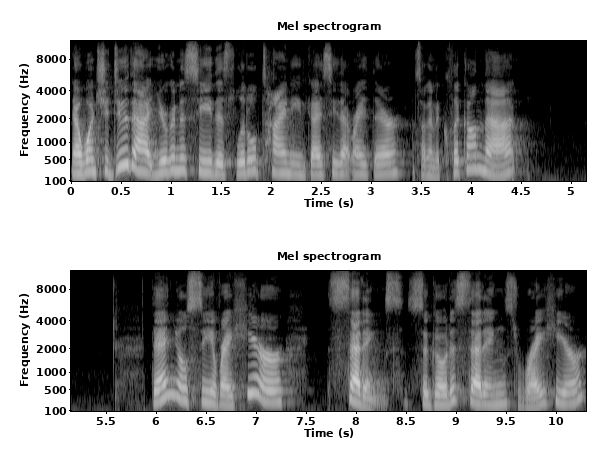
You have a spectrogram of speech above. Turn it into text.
Now, once you do that, you're going to see this little tiny, you guys see that right there? So I'm going to click on that. Then you'll see right here, settings. So go to settings right here.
